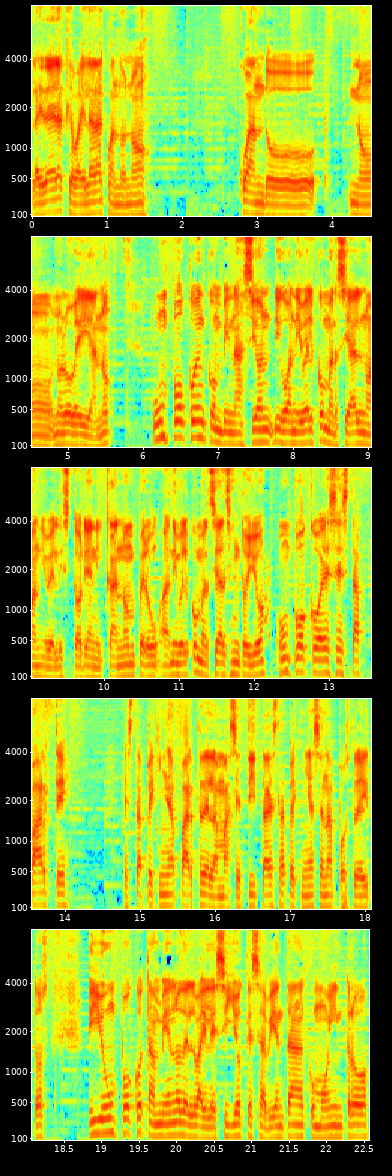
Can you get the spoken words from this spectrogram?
la idea era que bailara cuando no, cuando no, no lo veía, ¿no? Un poco en combinación, digo, a nivel comercial, no a nivel historia ni canon, pero a nivel comercial siento yo, un poco es esta parte esta pequeña parte de la macetita, esta pequeña escena post créditos y un poco también lo del bailecillo que se avienta como intro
